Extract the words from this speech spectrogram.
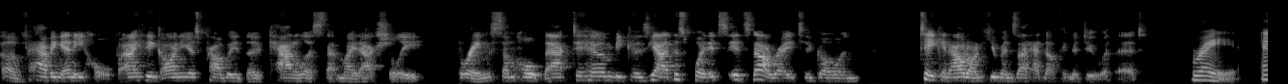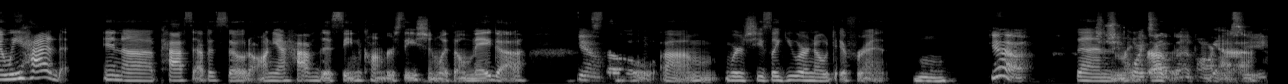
of having any hope and i think anya is probably the catalyst that might actually bring some hope back to him because yeah at this point it's it's not right to go and take it out on humans that had nothing to do with it Right. And we had in a past episode, Anya have the same conversation with Omega. Yeah So, um, where she's like, "You are no different Hmm. yeah Then she points out the brother." Yeah. hypocrisy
